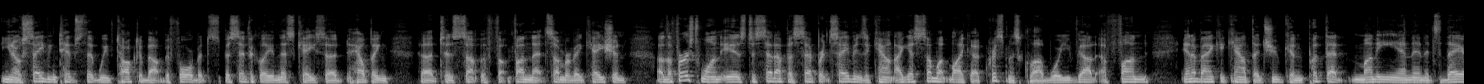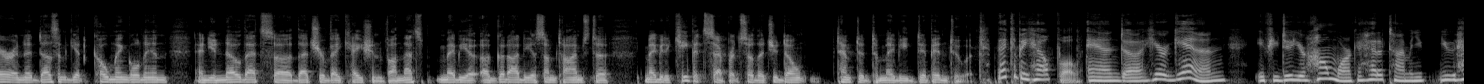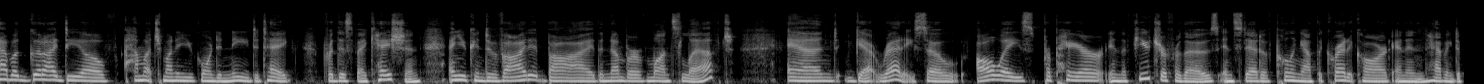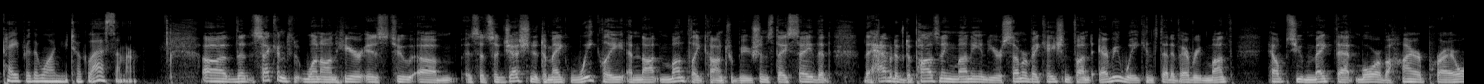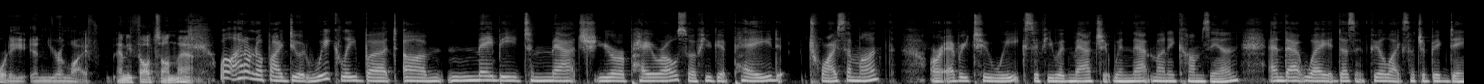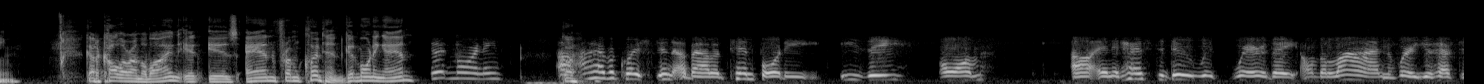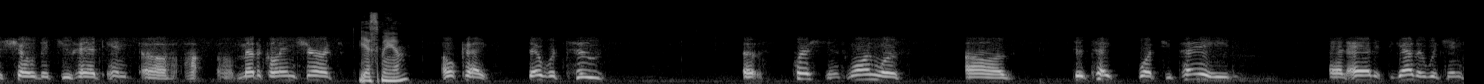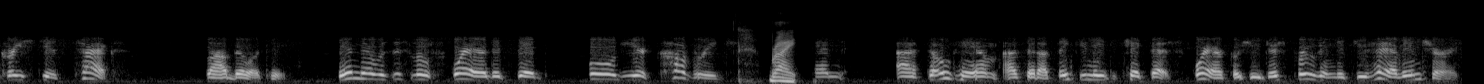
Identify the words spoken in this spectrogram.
you know, saving tips that we've talked about before, but specifically in this case, uh, helping uh, to fund that summer vacation. Uh, the first one is to set up a separate savings account, I guess somewhat like a Christmas club, where you've got a fund in a bank account that you can put that money in and it's there and it doesn't get commingled in, and you know that's uh, that's your vacation fund. That's maybe a, a, good idea sometimes to maybe to keep it separate so that you don't tempted to maybe dip into it. That could be helpful. And uh, here again, if you do your homework ahead of time and you, you have a good idea of how much money you're going to need to take for this vacation, and you can divide it by the number of months left and get ready. So always prepare in the future for those instead of pulling out the credit card and then having to pay for the one you took last summer. Uh, the second one on here is to um, is a suggestion to make weekly and not monthly contributions. They say that the habit of depositing money into your summer vacation fund every week instead of every month helps you make that more of a higher priority in your life. Any thoughts on that? Well, I don't know if I do it weekly, but um, maybe to match your payroll. So if you get paid twice a month or every two weeks, if you would match it when that money comes in, and that way it doesn't feel like such a big ding. Got a caller on the line. It is Ann from Clinton. Good morning, Ann. Good morning. Uh, I have a question about a 1040 EZ arm, uh, and it has to do with where they on the line where you have to show that you had in, uh, uh medical insurance. Yes, ma'am. Okay. There were two uh, questions. One was uh, to take what you paid and add it together, which increased his tax liability. Then there was this little square that said full year coverage. Right. And I told him, I said, I think you need to check that square because you're just proving that you have insurance.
